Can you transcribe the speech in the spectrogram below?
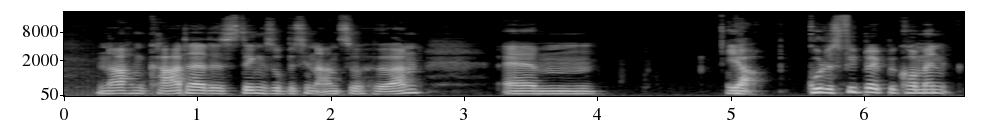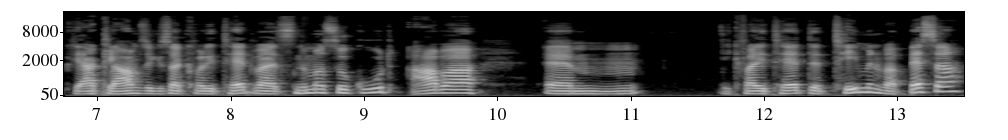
nach dem Kater das Ding so ein bisschen anzuhören. Ähm, ja, gutes Feedback bekommen. Ja, klar haben sie gesagt, Qualität war jetzt nicht mehr so gut, aber ähm, die Qualität der Themen war besser,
